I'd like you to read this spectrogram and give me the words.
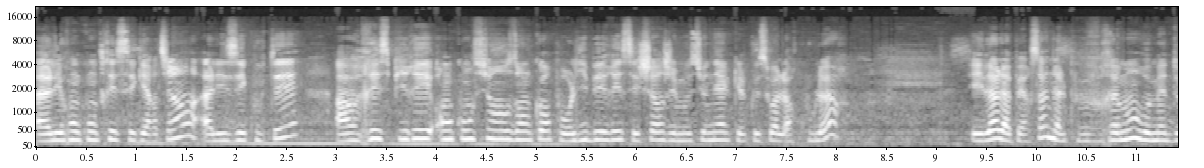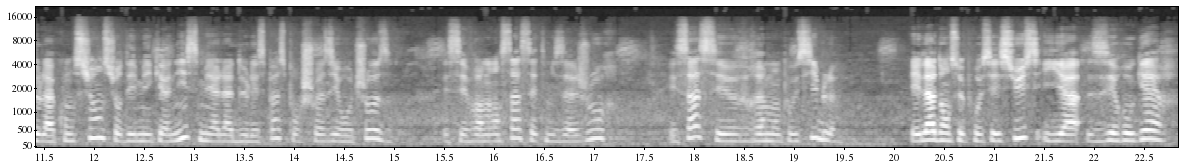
à aller rencontrer ses gardiens, à les écouter, à respirer en conscience dans le corps pour libérer ses charges émotionnelles, quelle que soit leur couleur. Et là, la personne, elle peut vraiment remettre de la conscience sur des mécanismes et elle a de l'espace pour choisir autre chose. Et c'est vraiment ça, cette mise à jour. Et ça, c'est vraiment possible. Et là, dans ce processus, il y a zéro guerre,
